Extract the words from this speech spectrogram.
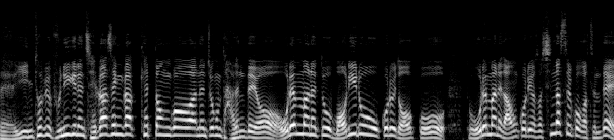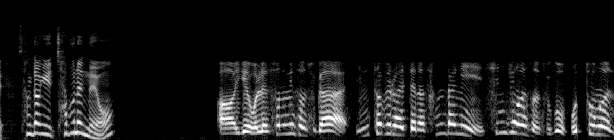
네, 이 인터뷰 분위기는 제가 생각했던 거와는 조금 다른데요. 오랜만에 또 머리로 골을 넣었고 또 오랜만에 나온 골이어서 신났을 것 같은데 상당히 차분했네요. 어, 이게 원래 손흥민 선수가 인터뷰를 할 때는 상당히 신중한 선수고 보통은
